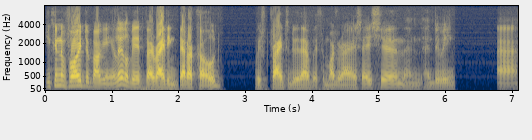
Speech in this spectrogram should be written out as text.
you can avoid debugging a little bit by writing better code. We've tried to do that with the modularization and, and doing, uh,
